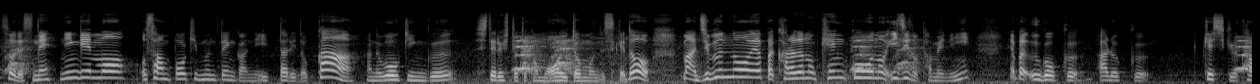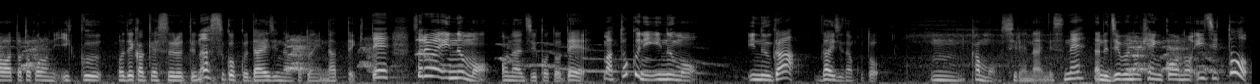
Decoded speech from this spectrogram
そうですね。人間もお散歩気分転換に行ったりとかあのウォーキングしてる人とかも多いと思うんですけど、まあ、自分のやっぱり体の健康の維持のためにやっぱり動く歩く景色が変わったところに行くお出かけするっていうのはすごく大事なことになってきてそれは犬も同じことで、まあ、特に犬も犬が大事なこと、うん、かもしれないですね。なので自分の健康の維持と、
